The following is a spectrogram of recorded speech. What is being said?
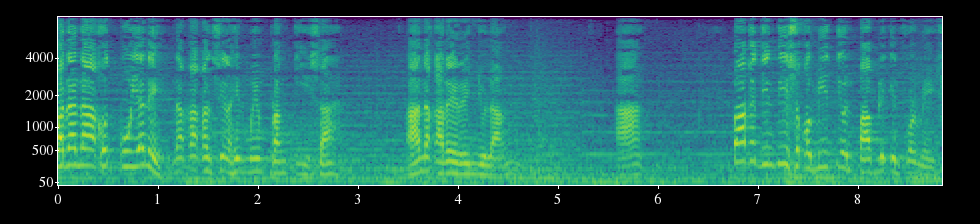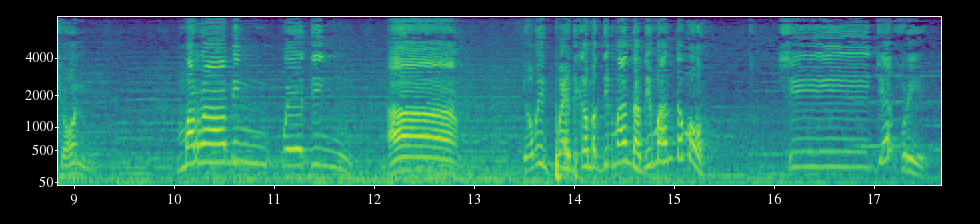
pananakot po yan eh. Nakakansilahin mo yung prangkisa. Ah, nakare-renew lang. Ah, bakit hindi sa Committee on Public Information? Maraming pwedeng ah gawin, pwede ka magdemanda, demanda mo. Si Jeffrey,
